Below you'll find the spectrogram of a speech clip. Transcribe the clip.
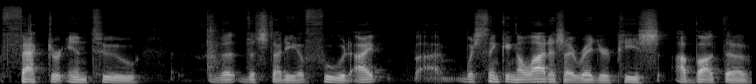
factor into the the study of food? I, I was thinking a lot as I read your piece about the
